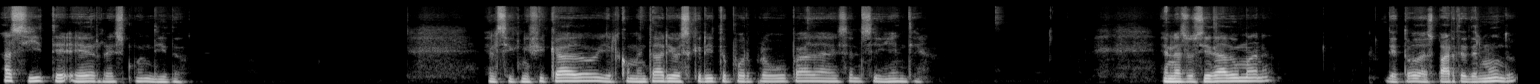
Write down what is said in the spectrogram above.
así te he respondido. El significado y el comentario escrito por Prabhupada es el siguiente. En la sociedad humana, de todas partes del mundo,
